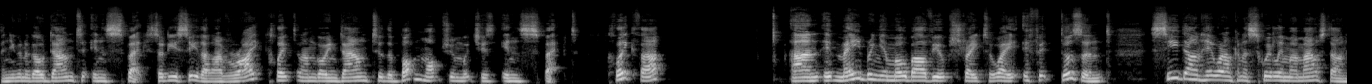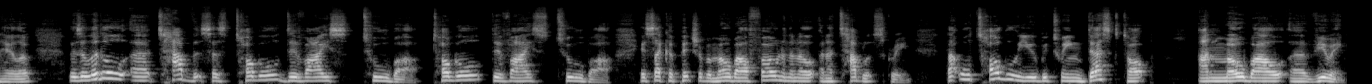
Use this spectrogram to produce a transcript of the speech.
and you're going to go down to inspect. So do you see that? I've right clicked and I'm going down to the bottom option which is inspect. Click that and it may bring your mobile view up straight away. If it doesn't, see down here where I'm kind of squiggling my mouse down here, look, there's a little uh, tab that says toggle device toolbar, toggle device toolbar. It's like a picture of a mobile phone and then a, and a tablet screen. That will toggle you between desktop and mobile uh, viewing.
